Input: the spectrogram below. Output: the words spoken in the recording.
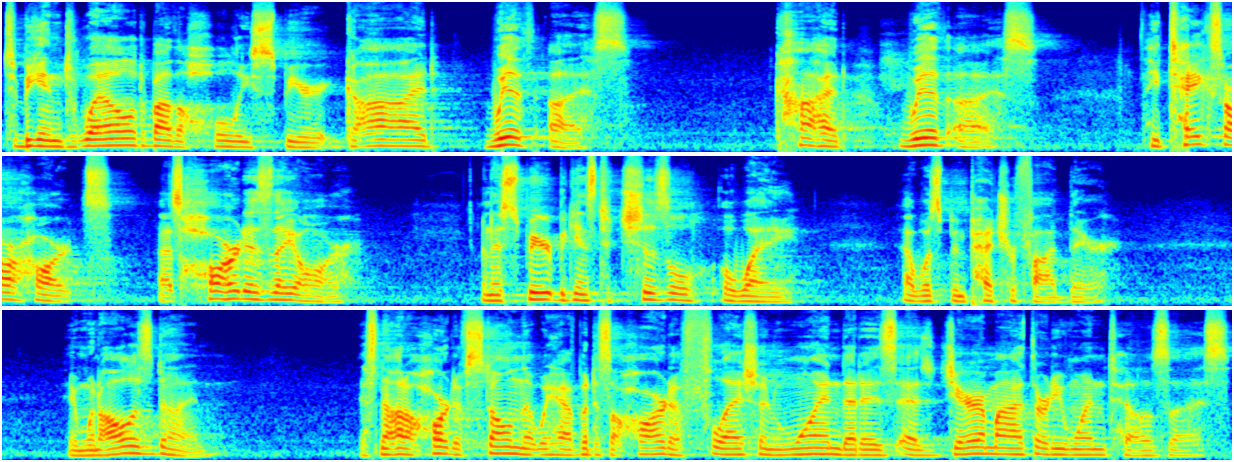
to be indwelled by the Holy Spirit, God with us. God with us. He takes our hearts, as hard as they are, and His Spirit begins to chisel away at what's been petrified there. And when all is done, it's not a heart of stone that we have, but it's a heart of flesh and one that is, as Jeremiah 31 tells us,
